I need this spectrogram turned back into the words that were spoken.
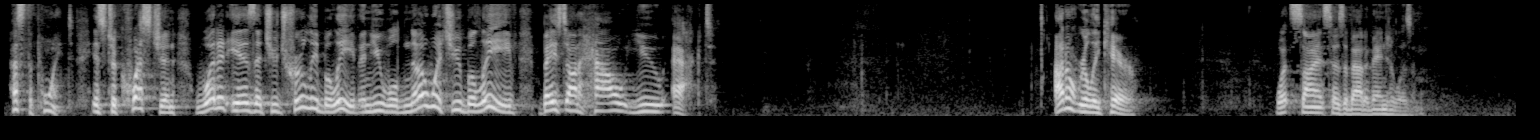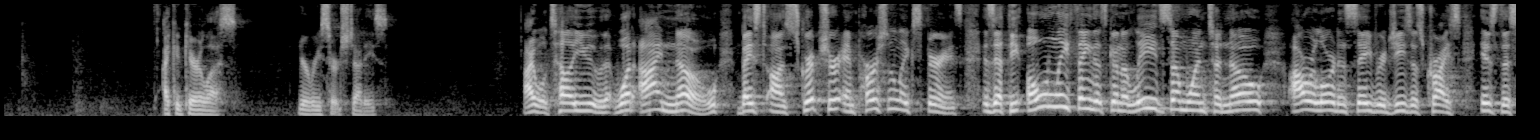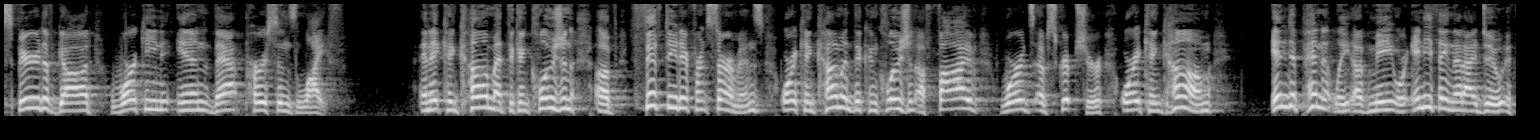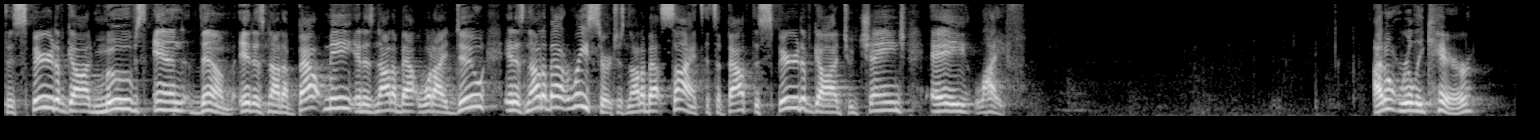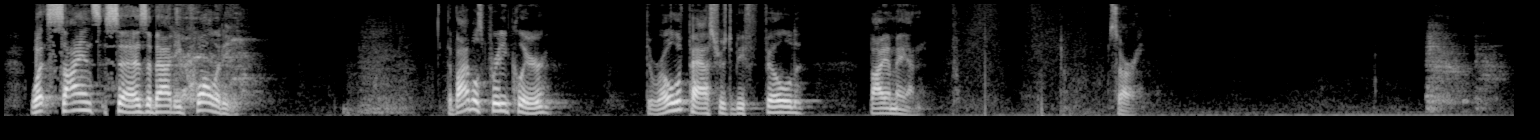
That's the point, is to question what it is that you truly believe, and you will know what you believe based on how you act. I don't really care what science says about evangelism. I could care less. Your research studies. I will tell you that what I know, based on scripture and personal experience, is that the only thing that's going to lead someone to know our Lord and Savior Jesus Christ is the Spirit of God working in that person's life. And it can come at the conclusion of 50 different sermons, or it can come at the conclusion of five words of Scripture, or it can come independently of me or anything that I do if the Spirit of God moves in them. It is not about me. It is not about what I do. It is not about research. It's not about science. It's about the Spirit of God to change a life. I don't really care what science says about equality. The Bible's pretty clear. The role of pastor is to be filled by a man. Sorry.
